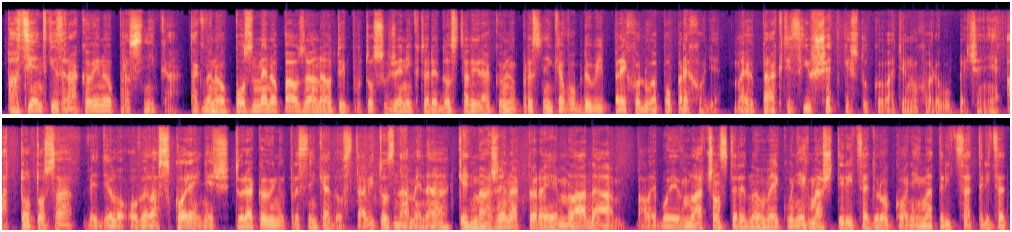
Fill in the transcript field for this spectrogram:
Pacientky s rakovinou prsníka, takzvaného postmenopauzálneho typu, to sú ženy, ktoré dostali rakovinu prsníka v období prechodu a po prechode. Majú prakticky všetky stukovateľnú chorobu pečenie. A toto sa vedelo oveľa skorej, než tú rakovinu prsníka dostali. To znamená, keď má žena, ktorá je mladá, alebo je v mladšom strednom veku, nech má 40 rokov, nech má 30-35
